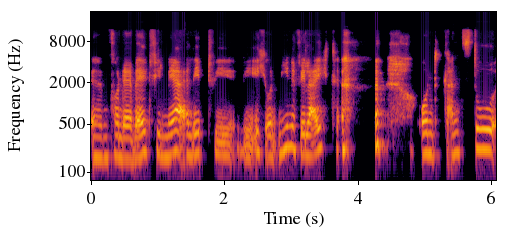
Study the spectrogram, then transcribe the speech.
ähm, von der Welt viel mehr erlebt wie, wie ich und Nine vielleicht. Und kannst du,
